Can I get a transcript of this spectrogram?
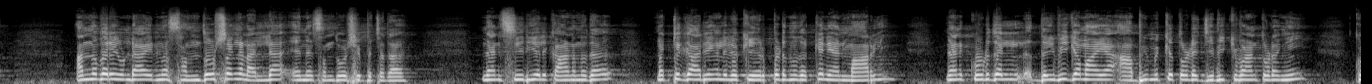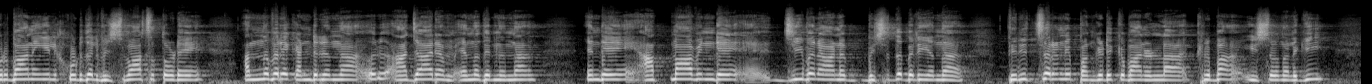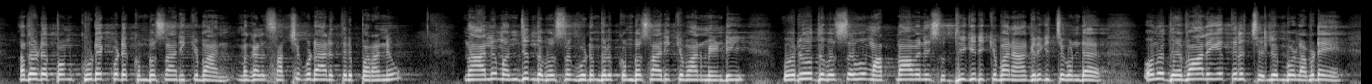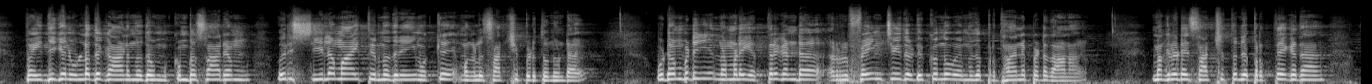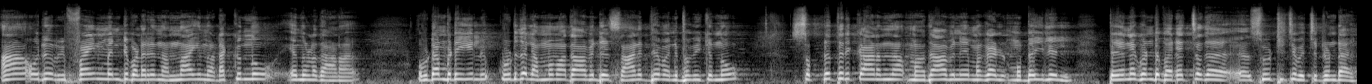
അന്ന് വരെ ഉണ്ടായിരുന്ന സന്തോഷങ്ങളല്ല എന്നെ സന്തോഷിപ്പിച്ചത്. ഞാൻ സീരിയൽ കാണുന്നത് മറ്റു കാര്യങ്ങളിലൊക്കെ ഏർപ്പെടുന്നതൊക്കെ ഞാൻ മാറി. ഞാൻ കൂടുതൽ ദൈവികമായ ആഭിമുഖ്യത്തോടെ ജീവിക്കുവാൻ തുടങ്ങി. കുർബാനയിൽ കൂടുതൽ വിശ്വാസത്തോടെ അന്ന് വരെ കണ്ടിരുന്ന ഒരു ആചാരം എന്നതിൽ നിന്ന് എന്റെ ആത്മാവിന്റെ ജീവനാണ് വിശുദ്ധ ബലിയെന്ന് തിരിച്ചറിഞ്ഞ് പങ്കെടുക്കുവാനുള്ള കൃപ ഈശോ നൽകി. അതോടൊപ്പം കൂടെ കൂടെ കുമ്പസാരിക്കുവാൻ മകൾ സാക്ഷികൂടാരത്തിൽ പറഞ്ഞു. നാലും അഞ്ചും ദിവസം കൂടുമ്പോൾ കുമ്പസാരിക്കുവാൻ വേണ്ടി ഓരോ ദിവസവും ആത്മാവിനെ ശുദ്ധീകരിക്കുവാൻ ആഗ്രഹിച്ചുകൊണ്ട് ഒന്ന് ദേവാലയത്തിൽ ചെല്ലുമ്പോൾ അവിടെ വൈദികൻ ഉള്ളത് കാണുന്നതും കുമ്പസാരം ഒരു ശീലമായി തീർന്നതിനെയും ഒക്കെ നമ്മൾ സാക്ഷ്യപ്പെടുത്തുന്നുണ്ട്. ഉടമ്പടി നമ്മളെ എത്ര കണ്ട് റിഫൈൻ ചെയ്തെടുക്കുന്നു എന്നത് പ്രധാനപ്പെട്ടതാണ്. മകളുടെ സാക്ഷ്യത്തിന്റെ പ്രത്യേകത ആ ഒരു റിഫൈൻമെന്റ് വളരെ നന്നായി നടക്കുന്നു എന്നുള്ളതാണ്. ഉടമ്പടിയിൽ കൂടുതൽ അമ്മ മാതാവിന്റെ സാന്നിധ്യം അനുഭവിക്കുന്നു. സ്വപ്നത്തിൽ കാണുന്ന മാതാവിനെ മകൾ മൊബൈലിൽ പേന കൊണ്ട് വരച്ചത് സൂക്ഷിച്ചു വെച്ചിട്ടുണ്ട്.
